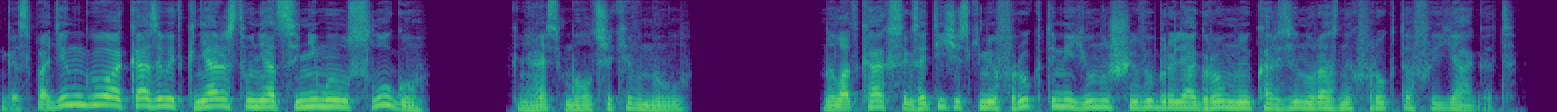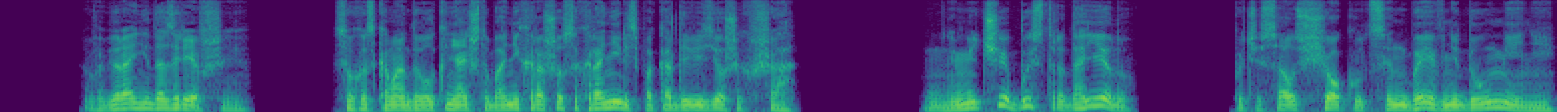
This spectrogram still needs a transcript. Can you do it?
Господин Го оказывает княжеству неоценимую услугу». Князь молча кивнул. На лотках с экзотическими фруктами юноши выбрали огромную корзину разных фруктов и ягод. «Выбирай недозревшие», — сухо скомандовал князь, чтобы они хорошо сохранились, пока довезешь их в ша. «На мече быстро доеду», — почесал щеку Цинбэй в недоумении.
